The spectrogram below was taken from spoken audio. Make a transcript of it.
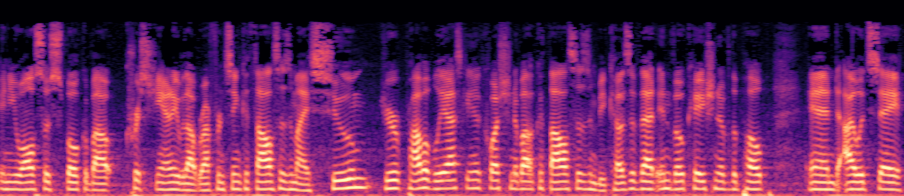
and you also spoke about Christianity without referencing Catholicism. I assume you're probably asking a question about Catholicism because of that invocation of the Pope. And I would say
